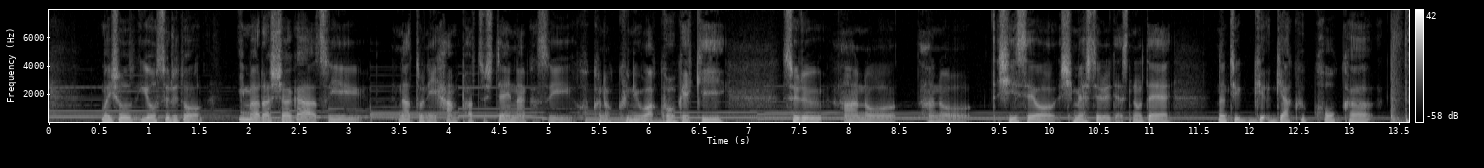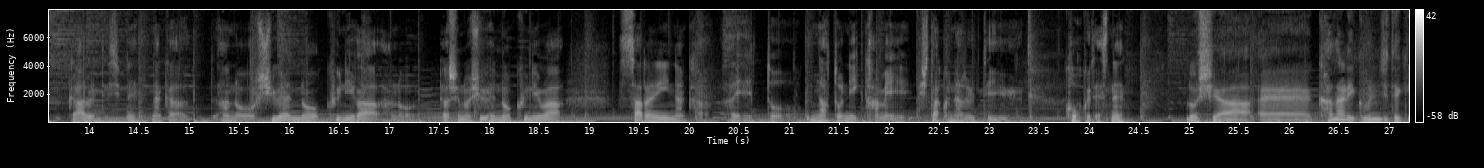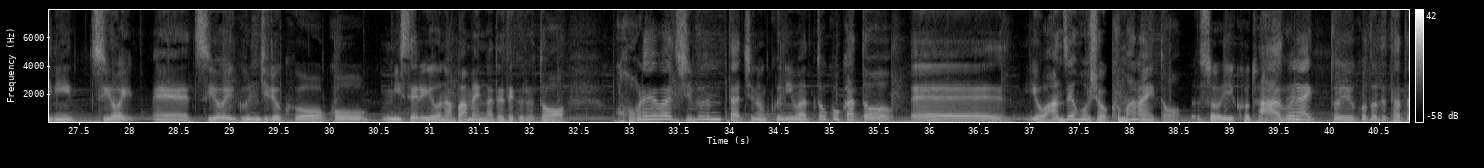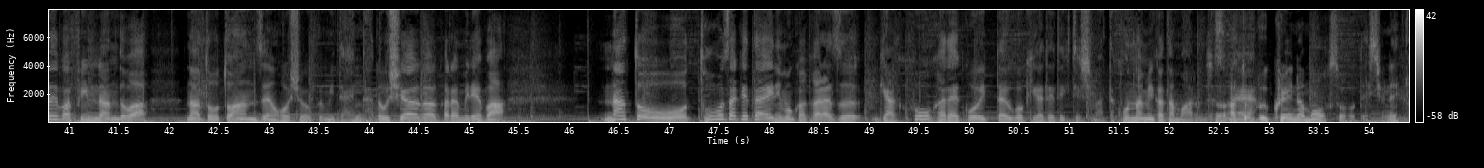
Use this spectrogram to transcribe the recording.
まあ、要すると今ロシアがそういう NATO に反発してなんかそういう他の国は攻撃するあのあの姿勢を示しているですのでなんていう逆効果があるんですよね。なんかあの周辺の国があのロシアの周辺の国はさらになんか、えーと、NATO に加盟したくなるっていう。航空ですね。ロシア、えー、かなり軍事的に強い、えー、強い軍事力をこう見せるような場面が出てくるとこれは自分たちの国はどこかと、えー、要は安全保障を組まないとそういうこと危ないということで例えばフィンランドは NATO と安全保障を組みたいんだ、うん、ロシア側から見れば NATO を遠ざけたいにもかかわらず逆効果でこういった動きが出てきてしまったこんな見方もあるんですね。あとウクライナもそうですよね。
